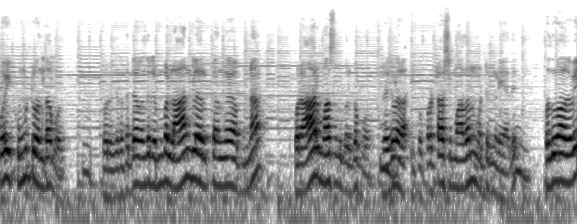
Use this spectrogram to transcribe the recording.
போய் கும்பிட்டு வந்தால் போதும். ஒரு கிட்டத்தட்ட வந்து ரொம்ப லாங்கில் இருக்காங்க அப்படின்னா ஒரு ஆறு மாதத்துக்கு ஒருக்க போகும். ரெகுலராக இப்போ புரட்டாசி மாதம்னு மட்டும் கிடையாது. பொதுவாகவே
